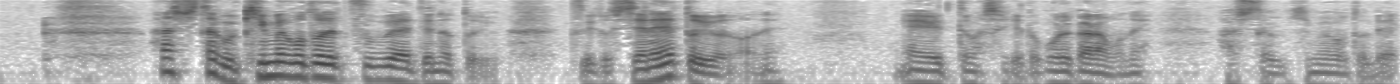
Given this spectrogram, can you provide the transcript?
ハッシュタグ決め事でつぶやいてねというツイートしてねというのはねえー言ってましたけど、これからもね、ハッシュタグ決め事で、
